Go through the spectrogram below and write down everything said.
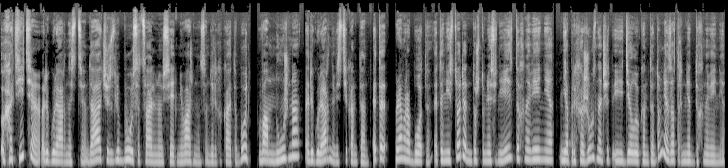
Хотите регулярности, да, через любую социальную сеть, неважно на самом деле какая это будет, вам нужно регулярно вести контент. Это прям работа. Это не история на то, что у меня сегодня есть вдохновение, я прихожу, значит, и делаю контент, у меня завтра нет вдохновения.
